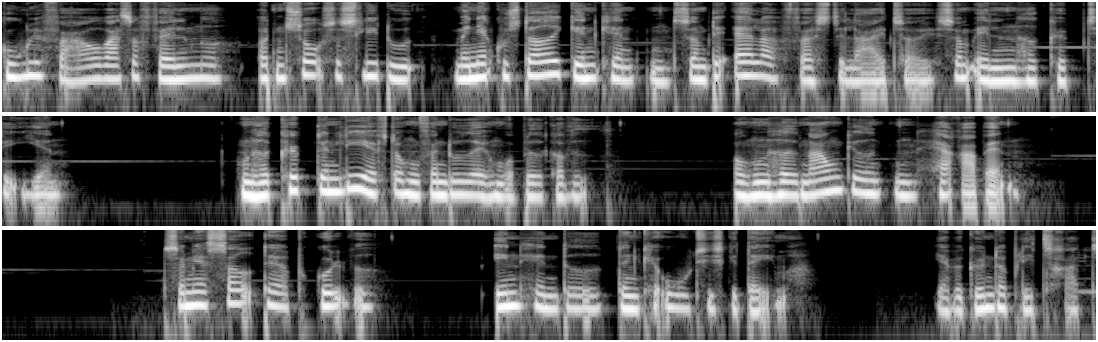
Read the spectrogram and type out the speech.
gule farve var så falmet, og den så så slidt ud, men jeg kunne stadig genkende den som det allerførste legetøj, som Ellen havde købt til Ian. Hun havde købt den lige efter hun fandt ud af, at hun var blevet gravid. Og hun havde navngivet den Haraban. Som jeg sad der på gulvet, indhentede den kaotiske dag mig. Jeg begyndte at blive træt.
